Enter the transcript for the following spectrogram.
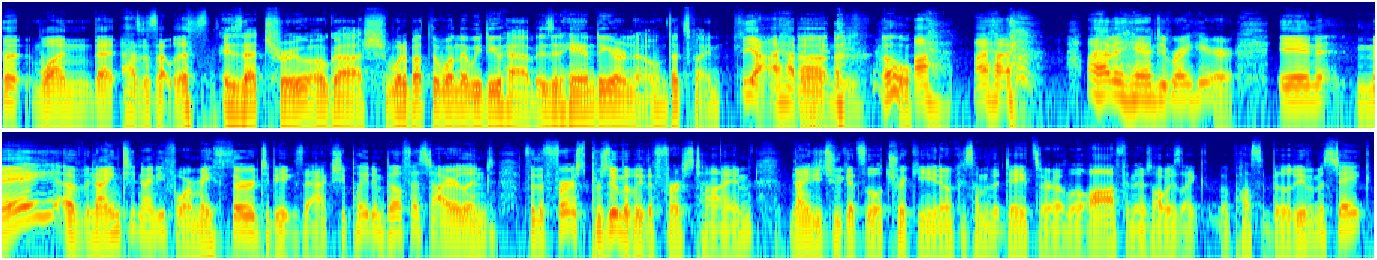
one that has a set list. Is that true? Oh gosh. What about the one that we do have? Is it handy or no? That's fine. Yeah, I have it Uh, handy. Oh. I I have I have it handy right here. In May of 1994, May 3rd to be exact, she played in Belfast, Ireland for the first, presumably the first time. 92 gets a little tricky, you know, because some of the dates are a little off and there's always like the possibility of a mistake.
